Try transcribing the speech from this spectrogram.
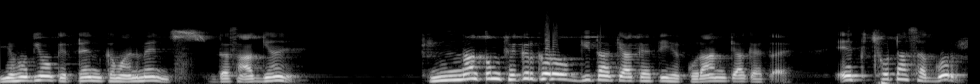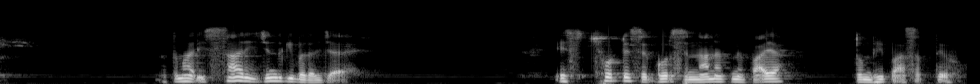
यहूदियों के टेन कमांडमेंट्स दस आज्ञाएँ। न तुम फ़िक्र करो, गीता क्या कहती है, कुरान क्या कहता है। एक छोटा सा गुर, तुम्हारी सारी ज़िंदगी बदल जाए। इस छोटे से गुर से नानक ने पाया, तुम भी पा सकते हो।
